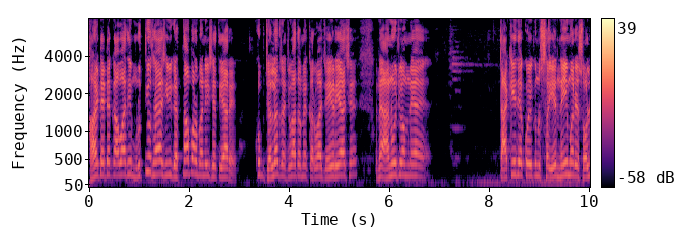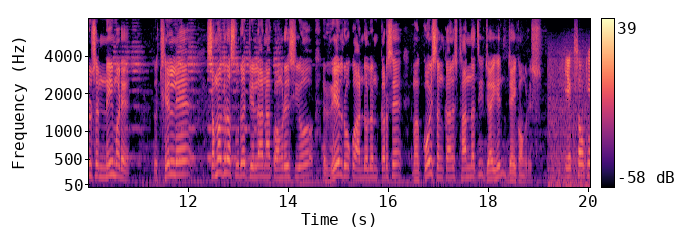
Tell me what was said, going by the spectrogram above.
હાર્ટ એટેક આવવાથી મૃત્યુ થયા છે એવી ઘટના પણ બની છે ત્યારે. ખૂબ જલદ રજૂઆત અમે કરવા જઈ રહ્યા છે. અને આનું જો અમને તાકીદે કોઈકનું સ- એ નહીં મળે સોલ્યુશન નહીં મળે તો છેલ્લે સમગ્ર સુરત જિલ્લાના કોંગ્રેસીઓ રેલ રોકો આંદોલન કરશે એમાં કોઈ શંકાને સ્થાન નથી જય હિન્દ જય કોંગ્રેસ एक सौ के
